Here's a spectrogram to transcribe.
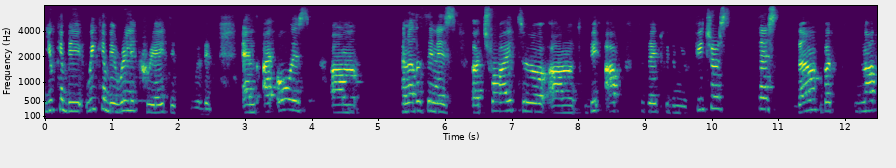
you can be we can be really creative with it. And i always Um, another thing is uh, try to um, be up to date with the new features, test them, but not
